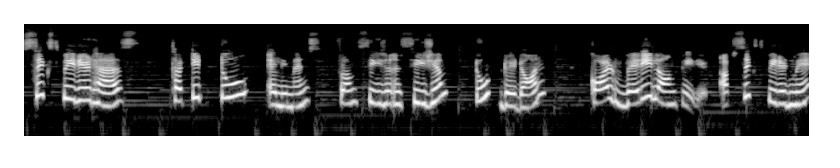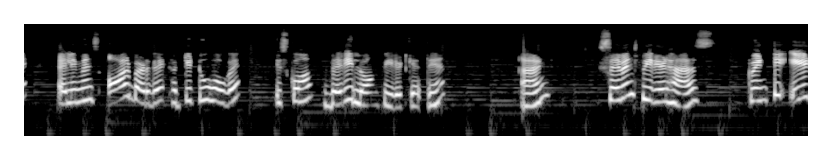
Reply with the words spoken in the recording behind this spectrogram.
Six period has thirty two elements from caesium to radon called very long period अब सिक्स पीरियड में एलिमेंट्स और बढ़ गए थर्टी टू हो गए। इसको हम वेरी लॉन्ग पीरियड कहते हैं। And seventh period has 28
